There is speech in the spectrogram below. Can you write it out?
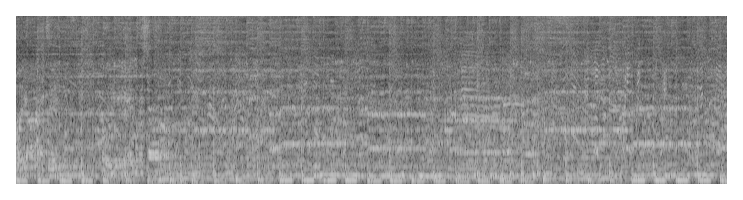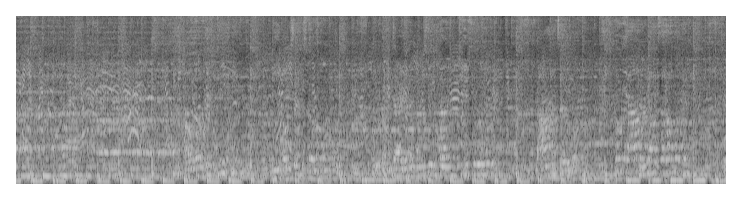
我要爱着你，不眠也不休。深处，不懂在人群很拘束，拉着我，不要飘走，我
